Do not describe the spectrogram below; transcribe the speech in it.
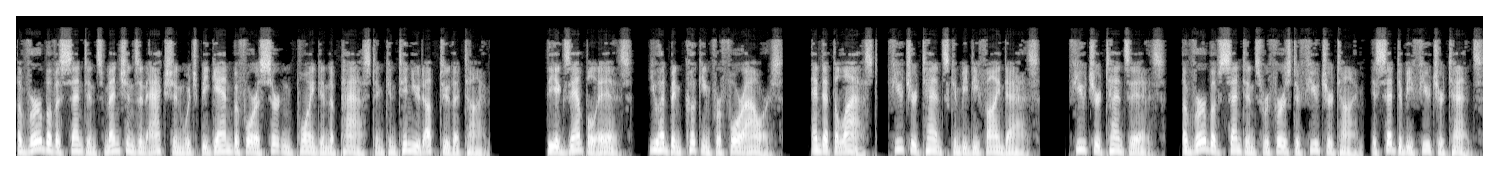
a verb of a sentence mentions an action which began before a certain point in the past and continued up to that time. The example is, you had been cooking for four hours. And at the last, future tense can be defined as future tense is. A verb of sentence refers to future time, is said to be future tense.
